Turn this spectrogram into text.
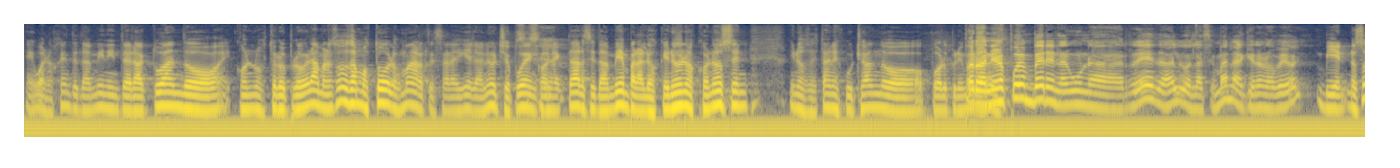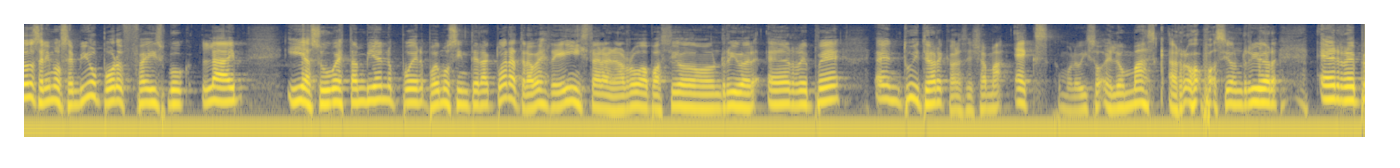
Eh, bueno, gente también interactuando eh, con nuestro programa. Nosotros damos todos los martes a las 10 de la noche. Pueden Sí, señor. conectarse también para los que no nos conocen y nos están escuchando por primera Perdón, ¿y vez. nos pueden ver en alguna red, algo en la semana que no nos ve hoy? Bien, nosotros salimos en vivo por Facebook Live y a su vez también pueden- podemos interactuar a través de Instagram, arroba pasión River RP, en Twitter, que ahora se llama X, como lo hizo Elon Musk, arroba pasión River RP,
